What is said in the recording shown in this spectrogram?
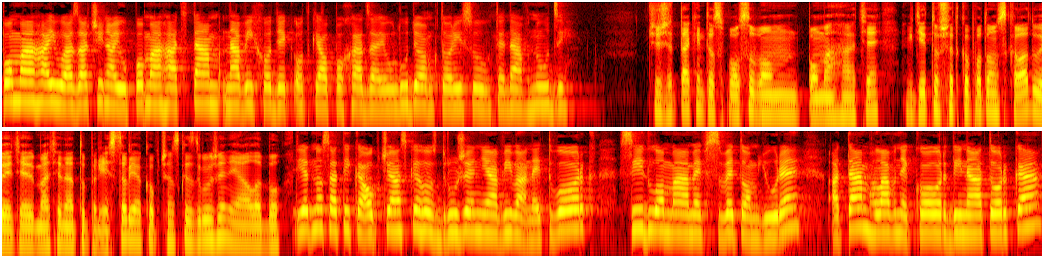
pomáhajú a začínajú pomáhať tam na východe, odkiaľ pochádzajú ľuďom, ktorí sú teda v núdzi. Čiže takýmto spôsobom pomáhate. Kde to všetko potom skladujete? Máte na to priestory ako občianske združenie? Alebo... Jedno sa týka občianskeho združenia Viva Network. Sídlo máme v Svetom Jure a tam hlavne koordinátorka e,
